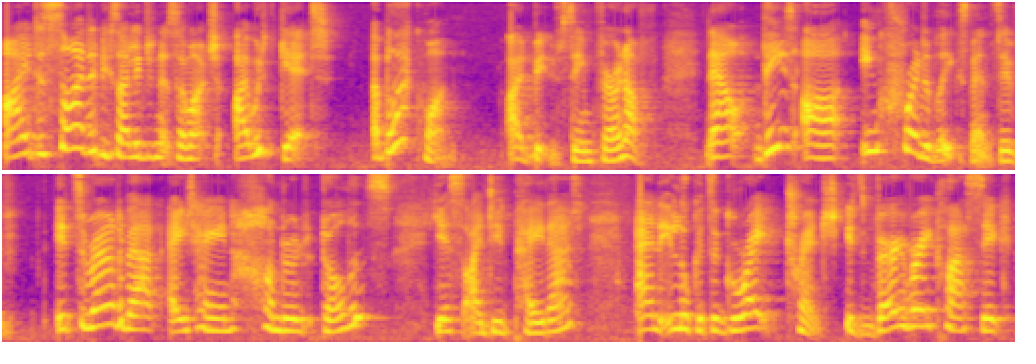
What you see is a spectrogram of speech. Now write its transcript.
I decided because I lived in it so much, I would get a black one I'd be, seem fair enough. Now, these are incredibly expensive. It's around about $1,800. Yes, I did pay that. And it, look, it's a great trench. It's very, very classic.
